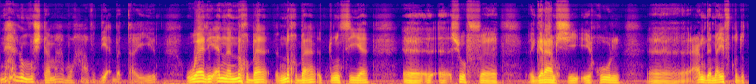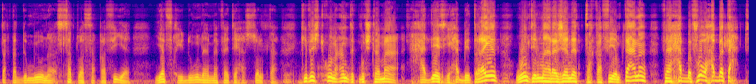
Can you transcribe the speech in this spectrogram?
نحن مجتمع محافظ يأبى التغيير ولأن النخبة النخبة التونسية آه، آه، شوف آه، جرامشي يقول عندما يفقد التقدميون السطوة الثقافية يفقدون مفاتيح السلطة. كيفاش تكون عندك مجتمع حداثي يحب يتغير وانت المهرجانات الثقافية متاعنا فيها حبة فوق وحبة تحت؟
